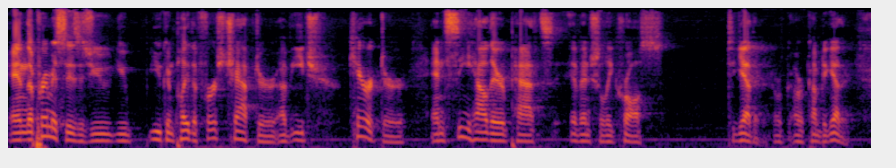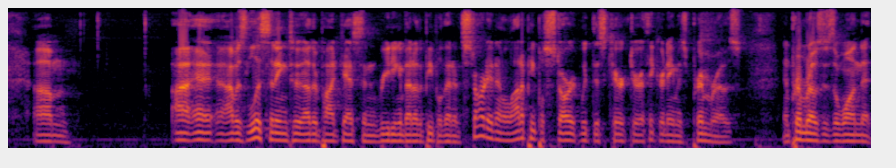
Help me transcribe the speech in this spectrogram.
And the premise is, is you, you, you can play the first chapter of each character and see how their paths eventually cross together or, or come together. Um, I, I was listening to other podcasts and reading about other people that have started, and a lot of people start with this character. I think her name is Primrose, and Primrose is the one that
